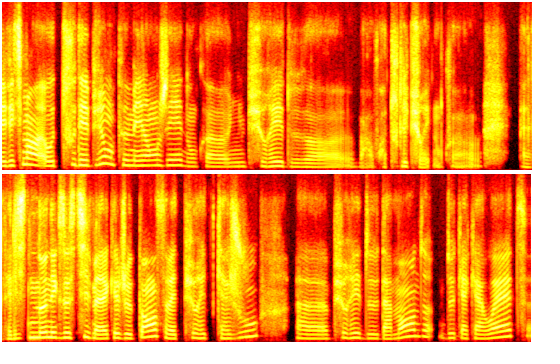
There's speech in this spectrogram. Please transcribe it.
Mais effectivement, au tout début, on peut mélanger donc euh, une purée de, euh, bah, enfin, toutes les purées. Donc, euh, euh, la liste non exhaustive, mais à laquelle je pense, ça va être purée de cajou, euh, purée de d'amandes, de cacahuètes,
